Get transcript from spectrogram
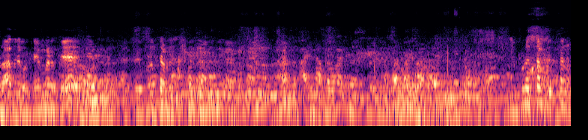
రాత్రి ఒక టైం పడితే ఇప్పుడు వస్తాం ఇప్పుడు వస్తాం ఇస్తాను.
